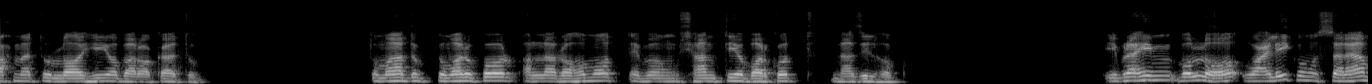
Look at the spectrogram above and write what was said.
রহমতুল্লাহি বারকাত তোমার তোমার উপর আল্লাহ রহমত এবং শান্তি ও বরকত নাজিল হোক। ইব্রাহিম বলল, ওয়ালাইকুম আসসালাম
